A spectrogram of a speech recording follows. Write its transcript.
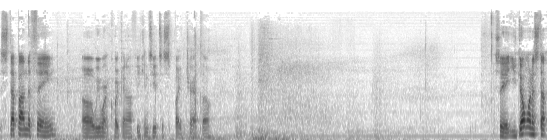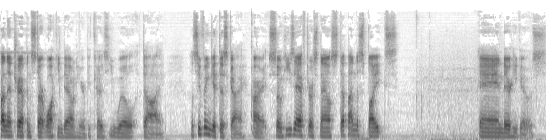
step on the thing. Oh, we weren't quick enough. You can see it's a spike trap though. So yeah, you don't want to step on that trap and start walking down here because you will die. Let's see if we can get this guy. Alright, so he's after us now. Step on the spikes. And there he goes.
